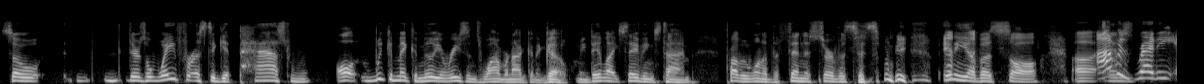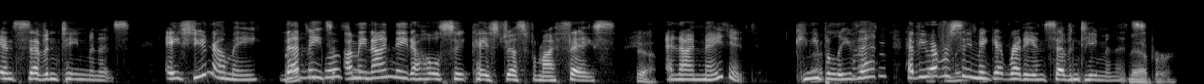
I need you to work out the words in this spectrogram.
So there's a way for us to get past all we could make a million reasons why we're not going to go. I mean, daylight savings time, probably one of the thinnest services we any of us saw. Uh, I was ready in 17 minutes. Ace, you know me. That means impressive. I mean I need a whole suitcase just for my face. Yeah. And I made it. Can That's you believe impressive. that? Have you That's ever amazing. seen me get ready in 17 minutes? Never,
